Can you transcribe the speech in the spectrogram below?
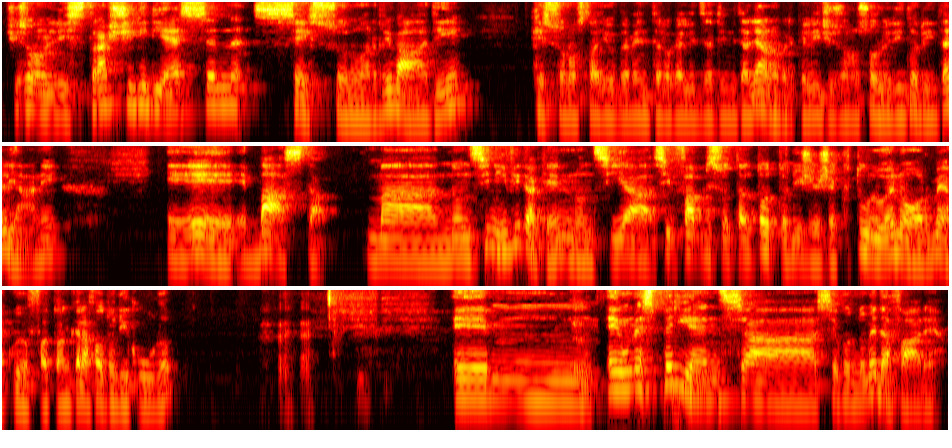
Ci sono gli strascichi di Essen, se sono arrivati, che sono stati ovviamente localizzati in italiano perché lì ci sono solo editori italiani e, e basta. Ma non significa che non sia. Sì, Fabris88 dice c'è Cthulhu enorme, a cui ho fatto anche la foto di culo. E, ehm, è un'esperienza, secondo me, da fare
